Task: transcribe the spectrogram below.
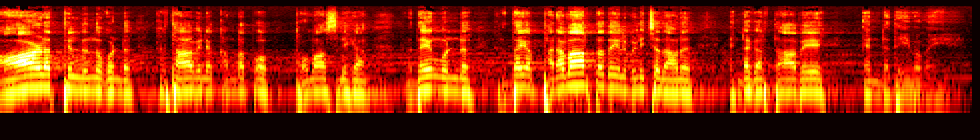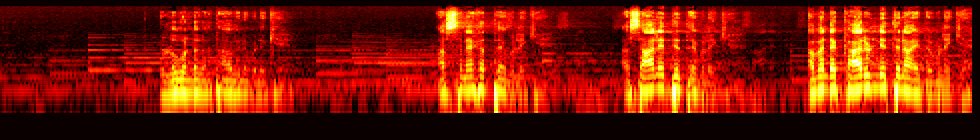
ആഴത്തിൽ നിന്നുകൊണ്ട് കർത്താവിനെ കണ്ടപ്പോൾ തോമാസ് ലിഹ ഹൃദയം കൊണ്ട് ഹൃദയ പരമാർത്ഥതയിൽ വിളിച്ചതാണ് എന്റെ കർത്താവേ എന്റെ ദൈവമേ. ഉള്ളുകൊണ്ട് കർത്താവിനെ വിളിക്കേ. ആ സ്നേഹത്തെ വിളിക്കേ. ആ സാന്നിധ്യത്തെ വിളിക്കേ. അവന്റെ കാരുണ്യത്തിനായിട്ട് വിളിക്കേ.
